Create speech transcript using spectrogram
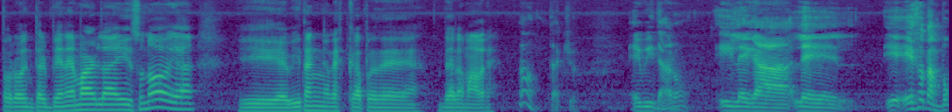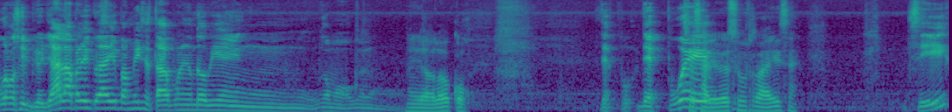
pero interviene Marla y su novia y evitan el escape de, de la madre. No, tacho. Evitaron. Y le, le- y eso tampoco nos sirvió. Ya la película ahí para mí se estaba poniendo bien como, como Medio loco. Despu- Se después salió de sus raíces. Sí,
